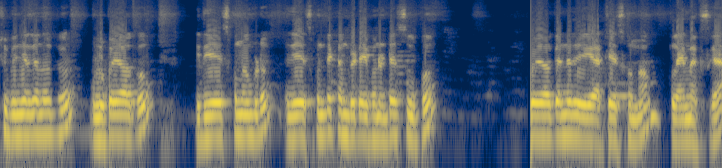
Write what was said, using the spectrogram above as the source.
చూపించాను కదా మీకు? ఉల్లిపాయ ఆకు. ఇది వేసుకున్నప్పుడు ఇది వేసుకుంటే కంప్లీట్ అయిపోయినట్టే సూప్. ఉల్లిపాయ ఆకు అనేది యాడ్ చేసుకుందాం క్లైమాక్స్గా.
